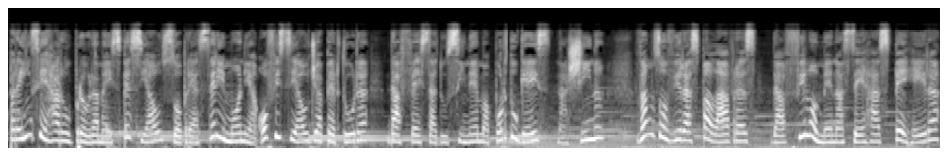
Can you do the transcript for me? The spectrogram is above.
Para encerrar o programa especial sobre a cerimônia oficial de abertura da Festa do Cinema Português na China, vamos ouvir as palavras da Filomena Serras Ferreira,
